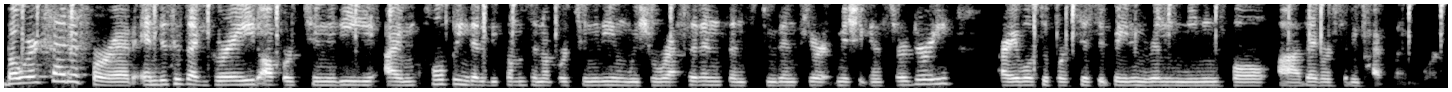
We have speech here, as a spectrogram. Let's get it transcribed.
but we're excited for it, and this is a great opportunity. I'm hoping that it becomes an opportunity in which residents and students here at Michigan Surgery are able to participate in really meaningful uh, diversity pipeline work.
